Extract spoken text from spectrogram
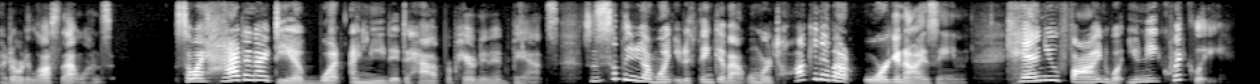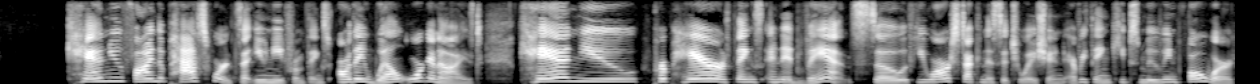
I'd already lost that once. So I had an idea of what I needed to have prepared in advance. So this is something I want you to think about when we're talking about organizing. Can you find what you need quickly? Can you find the passwords that you need from things? Are they well organized? Can you prepare things in advance? So if you are stuck in a situation, everything keeps moving forward.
